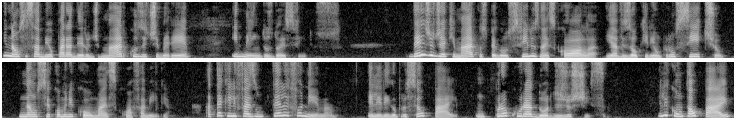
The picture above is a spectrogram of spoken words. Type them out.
e não se sabia o paradeiro de Marcos e Tiberê e nem dos dois filhos. Desde o dia que Marcos pegou os filhos na escola e avisou que iriam para um sítio, não se comunicou mais com a família. Até que ele faz um telefonema. Ele liga para o seu pai, um procurador de justiça. Ele conta ao pai,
